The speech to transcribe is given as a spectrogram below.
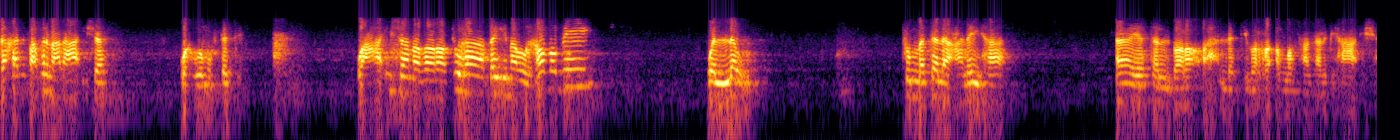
دخل صلى الله عليه وسلم على عائشة. وهو مبتسم وعائشة نظراتها بين الغضب واللون ثم تلا عليها آية البراءة التي برأ الله سبحانه وتعالى بها عائشة.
